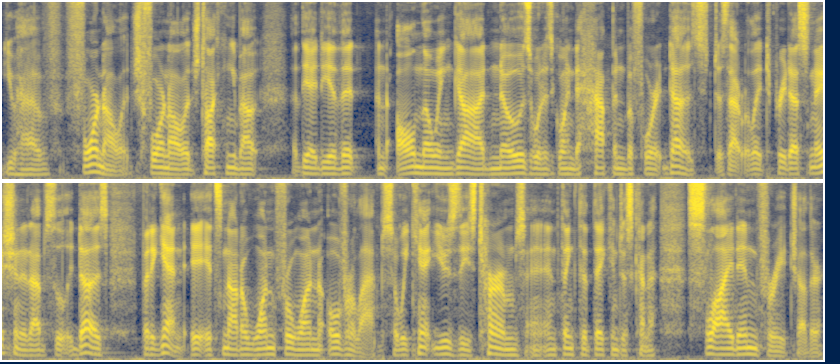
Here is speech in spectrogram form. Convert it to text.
you have foreknowledge. Foreknowledge talking about the idea that an all knowing God knows what is going to happen before it does. Does that relate to predestination? It absolutely does. But again, it's not a one for one overlap. So we can't use these terms and, and think that they can just kind of slide in for each other.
